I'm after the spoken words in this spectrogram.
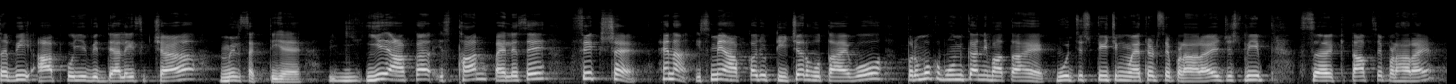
तभी आपको ये विद्यालय शिक्षा मिल सकती है। ये आपका स्थान पहले से फिक्स है है ना? इसमें आपका जो टीचर होता है, वो प्रमुख भूमिका निभाता है। वो जिस टीचिंग मेथड से पढ़ा रहा है, जिस भी किताब से पढ़ा रहा है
